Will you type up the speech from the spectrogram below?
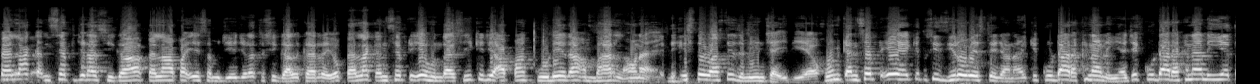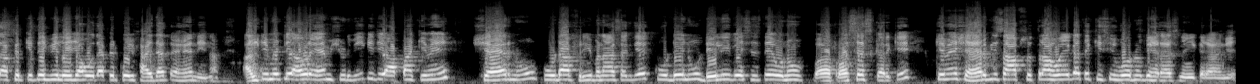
ਪਹਿਲਾ ਕਨਸੈਪਟ ਜਿਹੜਾ ਸੀਗਾ ਪਹਿਲਾਂ ਆਪਾਂ ਇਹ ਸਮਝੀਏ ਜਿਹੜਾ ਤੁਸੀਂ ਗੱਲ ਕਰ ਰਹੇ ਹੋ ਪਹਿਲਾ ਕਨਸੈਪਟ ਇਹ ਹੁੰਦਾ ਸੀ ਕਿ ਜੇ ਆਪਾਂ ਕੂੜੇ ਦਾ ਅੰਬਾਰ ਲਾਉਣਾ ਹੈ, ਤੇ ਇਸ ਦੇ ਵਾਸਤੇ ਜ਼ਮੀਨ ਚਾਹੀਦੀ ਹੈ। ਹੁਣ ਕਨਸੈਪਟ ਇਹ ਹੈ ਕਿ ਤੁਸੀਂ ਜ਼ੀਰੋ ਵੇਸਟ ਤੇ ਜਾਣਾ ਹੈ, ਕਿ ਕੂੜਾ ਰੱਖਣਾ ਨਹੀਂ ਹੈ। ਜੇ ਕੂੜਾ ਰੱਖਣਾ ਨਹੀਂ ਹੈ, ਤਾਂ ਫਿਰ ਕਿਤੇ ਵੀ ਲੈ ਜਾਓ, ਉਹਦਾ ਫਿਰ ਕੋਈ ਫਾਇਦਾ ਤਾਂ ਹੈ ਨਹੀਂ ਨਾ। Ultimately our aim should be ਕਿ ਜੇ ਆਪਾਂ ਕਿਵੇਂ ਸ਼ਹਿਰ ਨੂੰ ਕੂੜਾ ਫ੍ਰੀ ਬਣਾ ਸਕਦੇ ਹਾਂ ਕੂੜੇ ਨੂੰ ਡੇਲੀ ਬੇਸਿਸ ਤੇ ਉਹਨੂੰ ਪ੍ਰੋਸੈਸ ਕਰਕੇ ਕਿਵੇਂ ਸ਼ਹਿਰ ਵੀ ਸਾਫ਼ ਸੁਥਰਾ ਹੋਏਗਾ ਤੇ ਕਿਸੇ ਹੋਰ ਨੂੰ ਵੀ ਹਰਾਸ ਨਹੀਂ ਕਰਾਂਗੇ।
